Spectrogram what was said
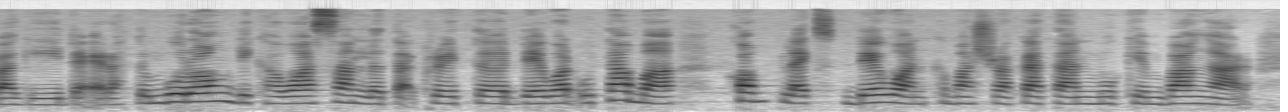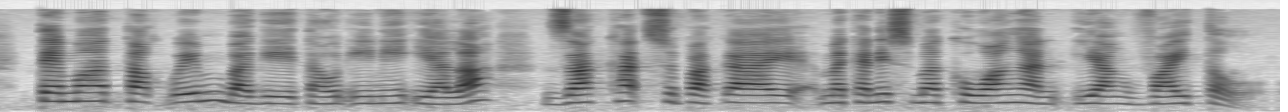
bagi daerah Temburong di kawasan letak kereta Dewan Utama Kompleks Dewan Kemasyarakatan Mukim Bangar. Tema takwim bagi tahun ini ialah zakat sebagai mekanisme kewangan yang vital.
